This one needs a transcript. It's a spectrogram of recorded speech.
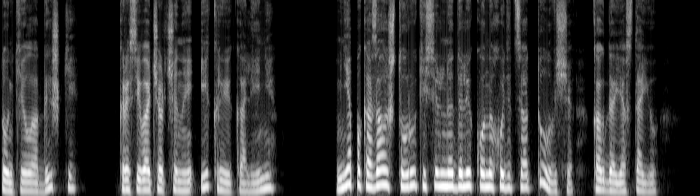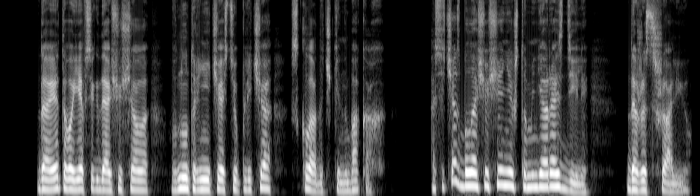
тонкие лодыжки, красиво очерченные икры и колени. Мне показалось, что руки сильно далеко находятся от туловища, когда я стою. До этого я всегда ощущала внутренней частью плеча складочки на боках. А сейчас было ощущение, что меня раздели, даже с шалью.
